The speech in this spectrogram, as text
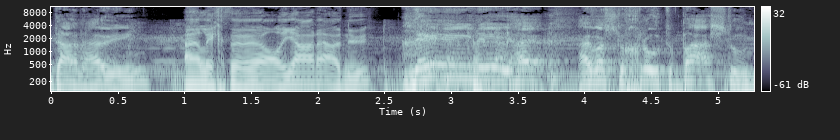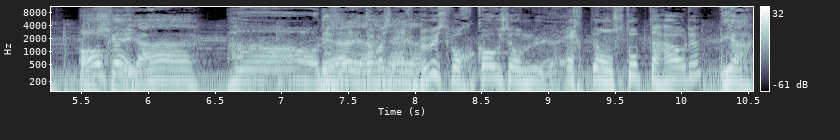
Daan Huying. Hij ligt er eh, al jaren uit nu. Nee, nee, hij, hij was de grote baas toen. Oké. Dus, eh, ja, Oh, dus Ja, ja, daar was echt bewust voor gekozen om echt on-stop te houden. ja.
